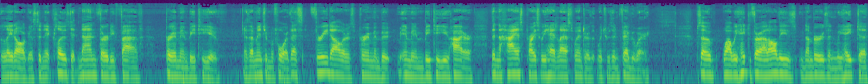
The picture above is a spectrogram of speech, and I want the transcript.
late August, and it closed at 935 per MMBTU. As I mentioned before, that's $3 per MMBTU higher than the highest price we had last winter, which was in February. So while we hate to throw out all these numbers and we hate to,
